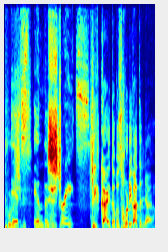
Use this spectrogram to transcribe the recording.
부르심이 It's 있어요. in the streets 길가에도 그 소리가 들려요.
